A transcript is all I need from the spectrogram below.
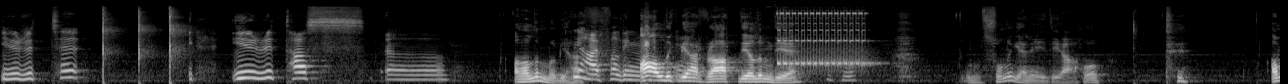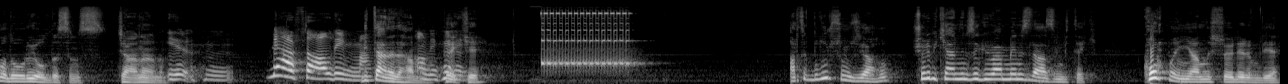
İrite irritas e, Alalım mı bir harf? bir harf alayım. ben. Aldık bir harf rahatlayalım diye. Sonu geleydi yahu. Tüh. Ama doğru yoldasınız Canan Hanım. İr- hı. Bir harf daha alayım ben. Bir tane daha mı? Alayım. Peki. Artık bulursunuz yahu. Şöyle bir kendinize güvenmeniz lazım bir tek. Korkmayın yanlış söylerim diye.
